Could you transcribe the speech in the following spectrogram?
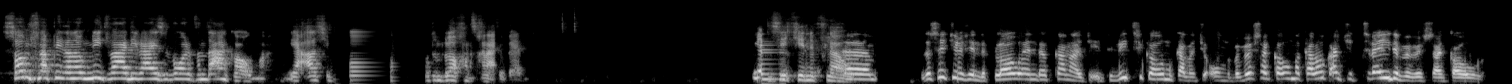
Soms snap je dan ook niet waar die wijze woorden vandaan komen. Ja, als je op een blog aan het schrijven bent. Ja. Dan zit je in de flow. Ehm, dan zit je dus in de flow en dat kan uit je intuïtie komen, kan uit je onderbewustzijn komen, kan ook uit je tweede bewustzijn komen.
